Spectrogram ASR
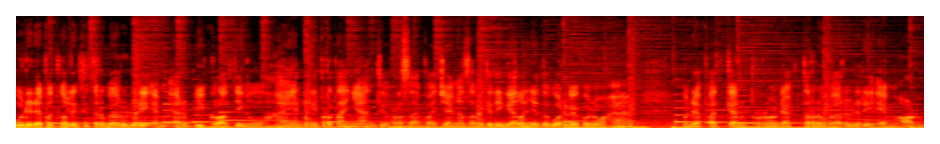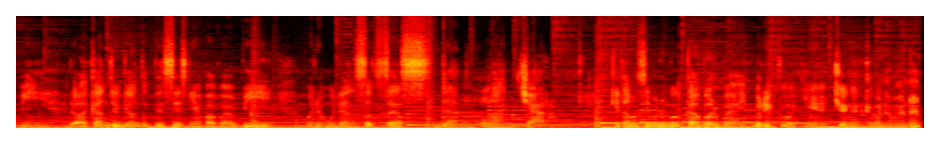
Udah dapat koleksi terbaru dari MRB Clothing Line. Ini pertanyaan tuh persahabat, jangan sampai ketinggalan ya tuh keluarga Konoha mendapatkan produk terbaru dari MRB. Doakan juga untuk bisnisnya Papa B, mudah-mudahan sukses dan lancar. Kita masih menunggu kabar baik berikutnya. Jangan ke mana-mana.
